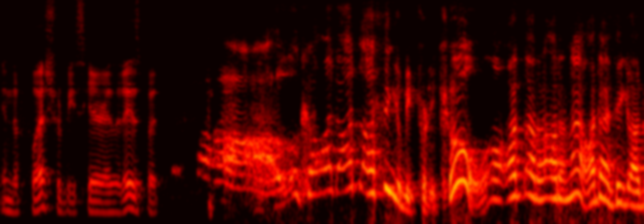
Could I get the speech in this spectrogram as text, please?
in the flesh would be scary as it is. But Oh, look, I, I, I think it'd be pretty cool. I, I, I, don't, know. I don't think I'd.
